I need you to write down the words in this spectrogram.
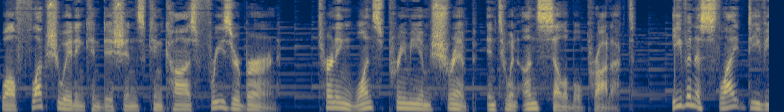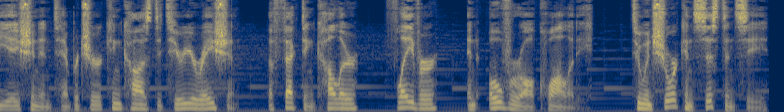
while fluctuating conditions can cause freezer burn, turning once premium shrimp into an unsellable product. Even a slight deviation in temperature can cause deterioration, affecting color, flavor, and overall quality. To ensure consistency,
